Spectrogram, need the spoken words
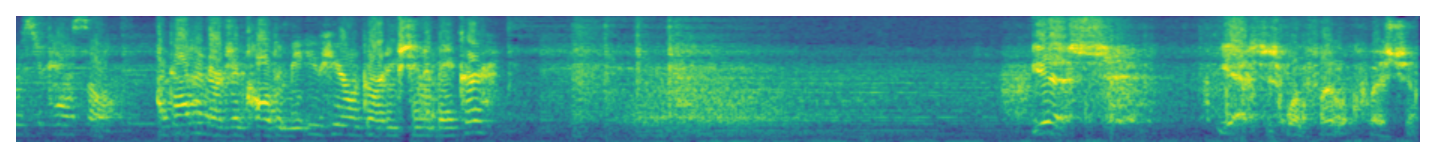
Mr. Castle, I got an urgent call to meet you here regarding Shana Baker. Yes. Yes, just one final question,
